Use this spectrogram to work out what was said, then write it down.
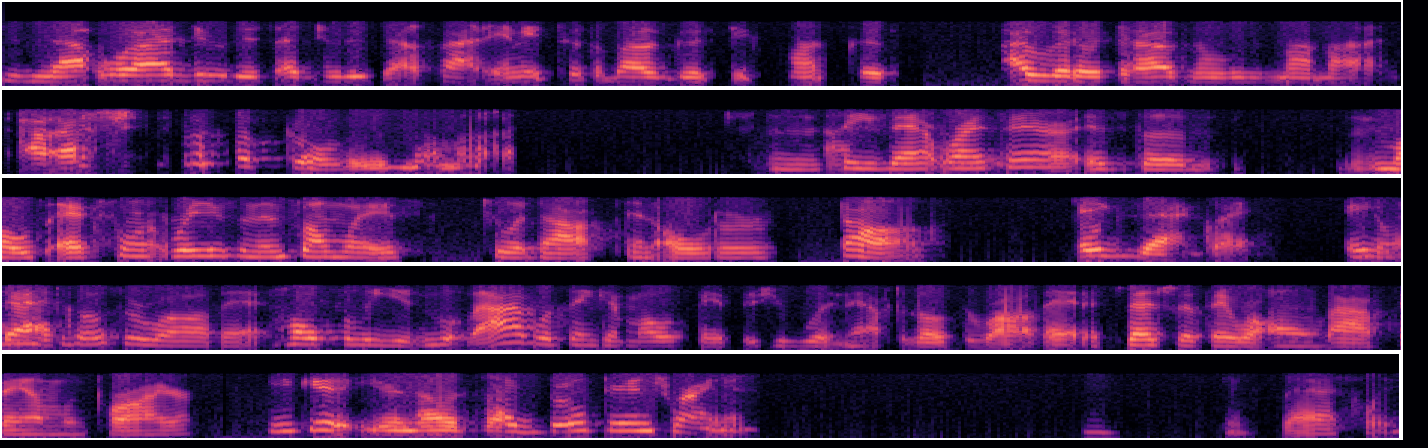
is not where I do this. I do this outside, and it took about a good six months because I literally thought I was gonna lose my mind. I was gonna lose my mind. And see that right there is the most excellent reason in some ways to adopt an older dog. Exactly. You exactly. don't have to go through all that. Hopefully, you, I would think in most cases you wouldn't have to go through all that, especially if they were owned by a family prior. You get, you know, it's like built-in training. Exactly.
